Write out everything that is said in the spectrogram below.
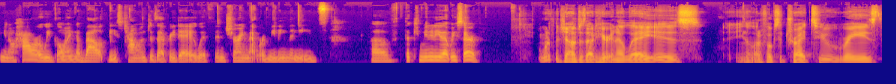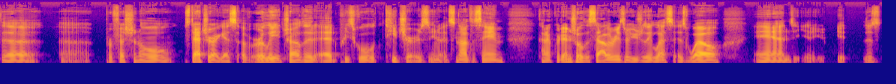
you know, how are we going about these challenges every day with ensuring that we're meeting the needs of the community that we serve. One of the challenges out here in LA is, you know, a lot of folks have tried to raise the uh, professional stature, I guess, of early childhood ed preschool teachers. You know, it's not the same kind of credential. The salaries are usually less as well, and it, there's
